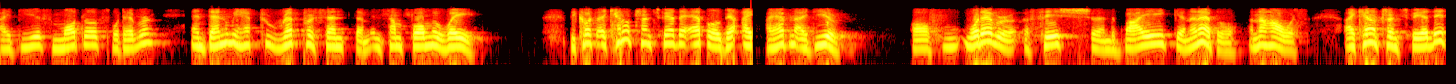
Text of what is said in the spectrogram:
ideas, models, whatever, and then we have to represent them in some formal way. Because I cannot transfer the apple, I, I have an idea of whatever, a fish and a bike and an apple and a house. I cannot transfer this,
